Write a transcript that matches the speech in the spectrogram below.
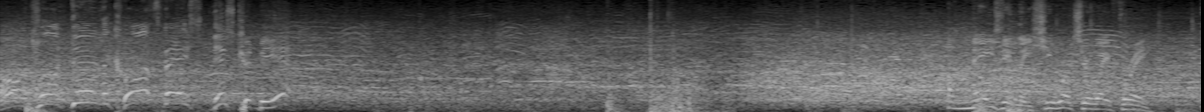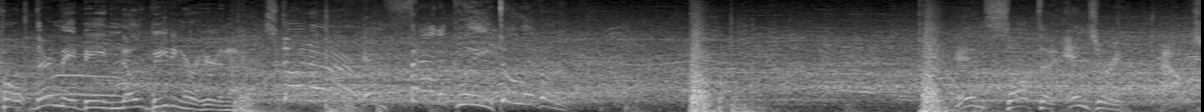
Oh, it's locked in. The crossface. This could be it. Amazingly, she works her way free. Cole, there may be no beating her here tonight. Stunner. Emphatically delivered. Insult to injury. Ouch.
